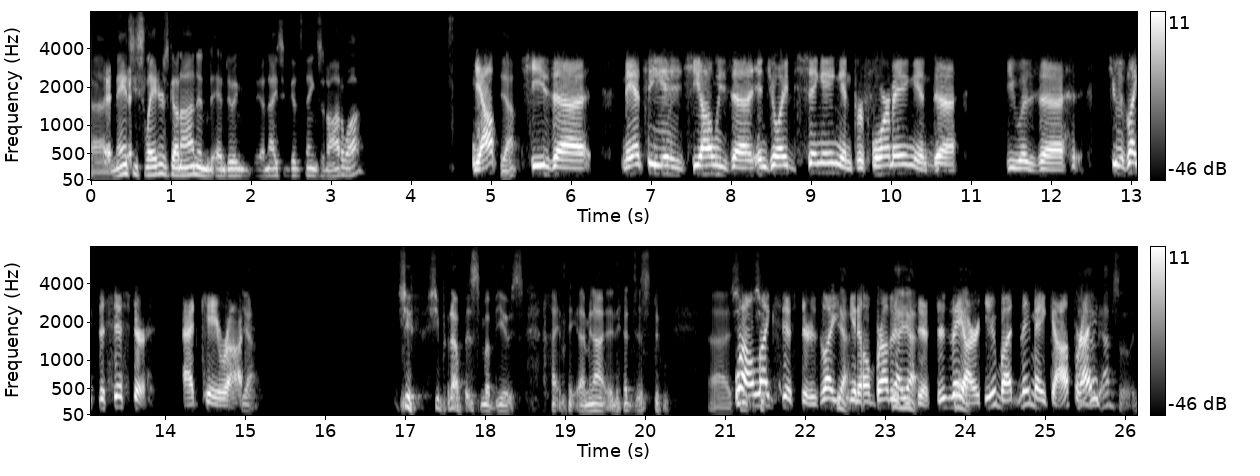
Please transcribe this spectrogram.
uh, Nancy Slater's gone on and, and doing nice and good things in Ottawa. Yeah. Yeah. She's uh, Nancy. She always uh, enjoyed singing and performing, and uh, she was uh, she was like the sister at K Rock. Yeah. She she put up with some abuse. I think. I mean, I just. Uh, she, well, she, like sisters, like yeah. you know, brothers yeah, yeah. and sisters, they argue, but they make up, right? Uh, absolutely.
